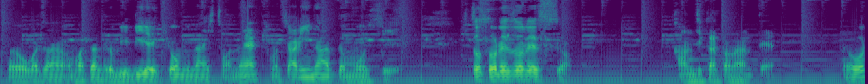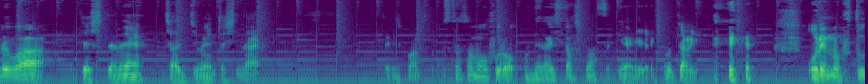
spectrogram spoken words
そういうおばちゃん、おばちゃんとか BBA 興味ない人はね、気持ち悪いなって思うし、人それぞれですよ。感じ方なんて。俺は、決してね、ジャッジメントしない。スタさんもお風呂お願いします。いやいや、気持ち悪い。俺の風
